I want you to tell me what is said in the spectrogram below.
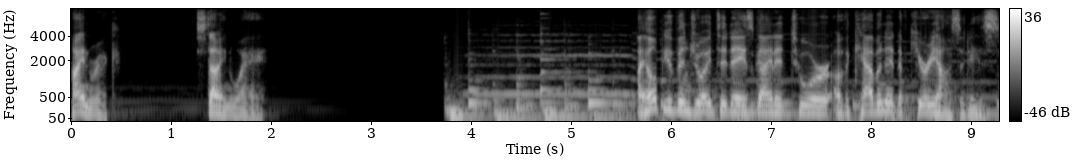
Heinrich Steinway. I hope you've enjoyed today's guided tour of the Cabinet of Curiosities.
